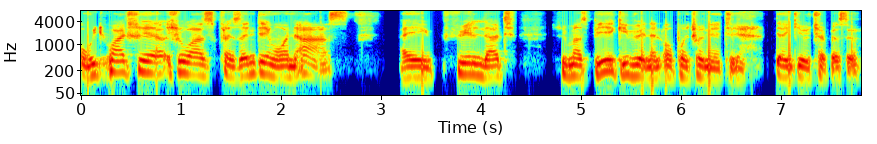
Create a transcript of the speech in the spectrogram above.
with what she, she was presenting on us, I feel that she must be given an opportunity. Thank you, Chairperson.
